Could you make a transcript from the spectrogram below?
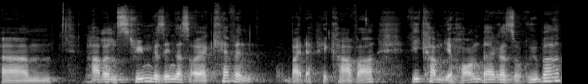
Ähm, ja. Habe im Stream gesehen, dass euer Kevin bei der PK war. Wie kam die Hornberger so rüber?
